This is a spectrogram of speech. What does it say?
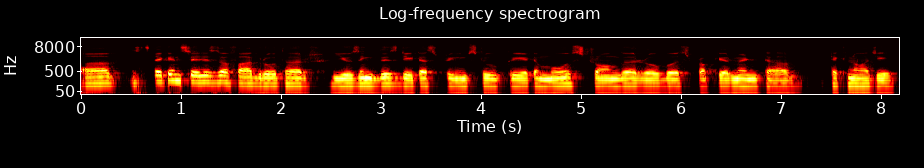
Uh, second stages of our growth are using these data streams to create a more stronger robust procurement uh, technology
